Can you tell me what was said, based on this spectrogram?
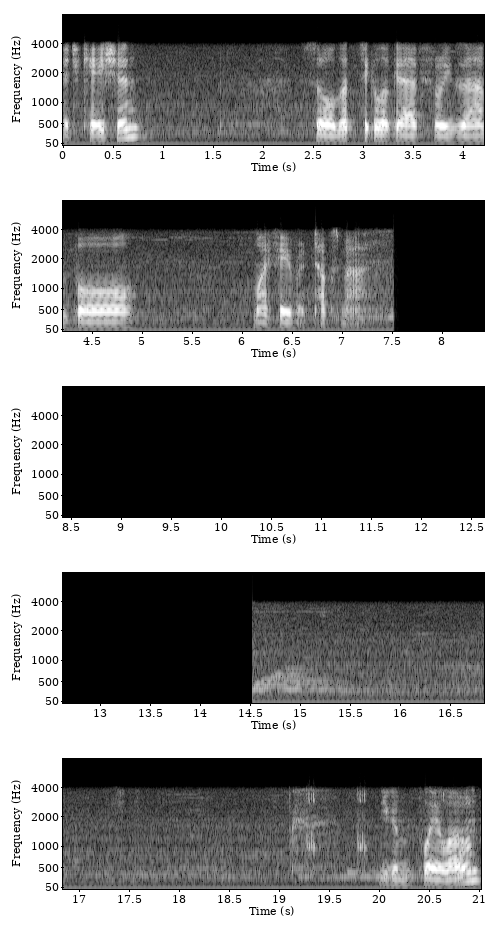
education. So let's take a look at, for example, my favorite, TuxMath. you can play alone.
